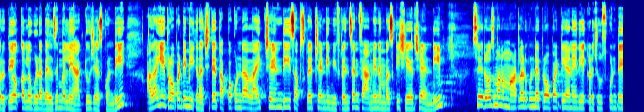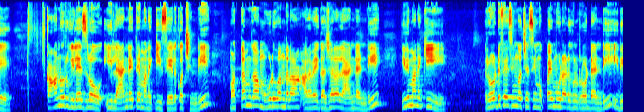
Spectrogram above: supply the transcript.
ప్రతి ఒక్కళ్ళు కూడా బెల్ సింబల్ని యాక్టివ్ చేసుకోండి. అలాగే ఈ ప్రాపర్టీ మీకు నచ్చితే తప్పకుండా లైక్ చేయండి సబ్స్క్రైబ్ చేయండి మీ ఫ్రెండ్స్ అండ్ ఫ్యామిలీ మెంబర్స్కి షేర్ చేయండి. సో ఈరోజు మనం మాట్లాడుకునే ప్రాపర్టీ అనేది ఇక్కడ చూసుకుంటే కానూరు విలేజ్లో ఈ ల్యాండ్ అయితే మనకి సేల్కి వచ్చింది. మొత్తంగా మూడు వందల అరవై గజాల ల్యాండ్ అండి. ఇది మనకి రోడ్డు ఫేసింగ్ వచ్చేసి ముప్పై మూడు అడుగుల రోడ్ అండి. ఇది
